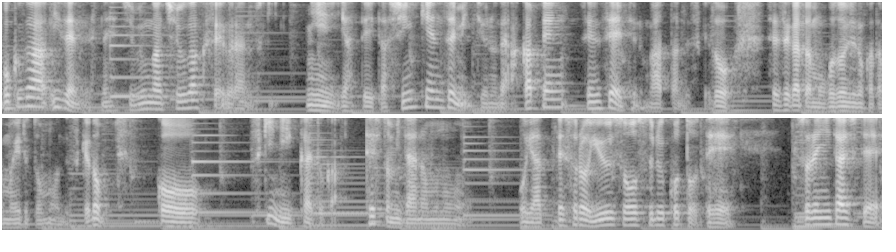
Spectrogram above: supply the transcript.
僕が以前ですね自分が中学生ぐらいの時にやっていた真剣ゼミっていうので赤ペン先生っていうのがあったんですけど先生方もご存知の方もいると思うんですけどこう月に1回とかテストみたいなものをやってそれを郵送することでそれに対して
